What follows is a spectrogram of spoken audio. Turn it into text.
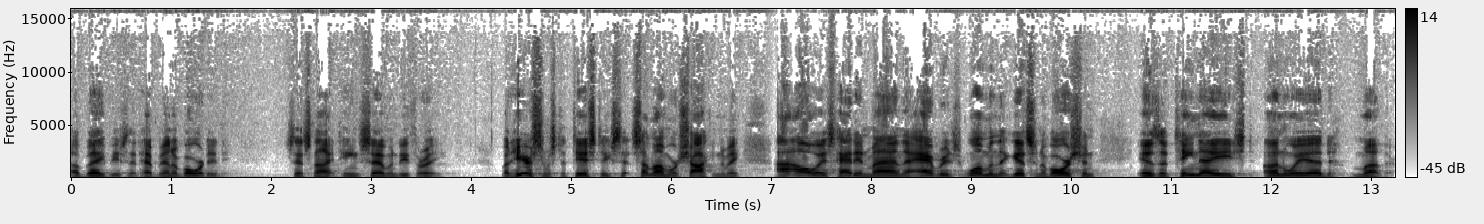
of babies that have been aborted since 1973. But here's some statistics that some of them were shocking to me. I always had in mind the average woman that gets an abortion is a teenaged, unwed mother.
